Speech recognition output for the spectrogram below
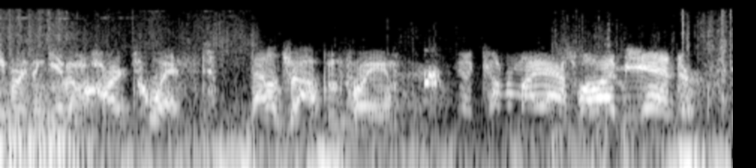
levers and give him a hard twist. That'll drop him for you. I'm gonna cover my ass while I meander.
